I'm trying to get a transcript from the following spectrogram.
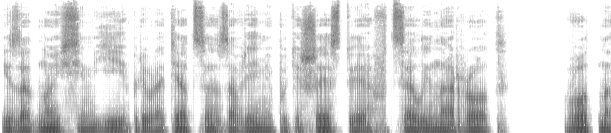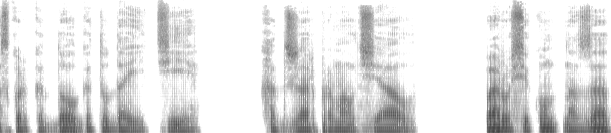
из одной семьи превратятся за время путешествия в целый народ. Вот насколько долго туда идти. Хаджар промолчал. Пару секунд назад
